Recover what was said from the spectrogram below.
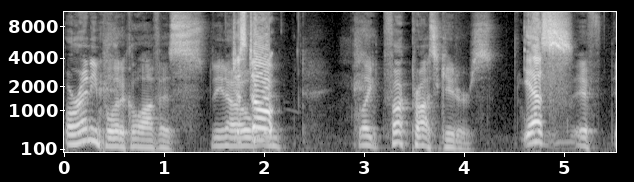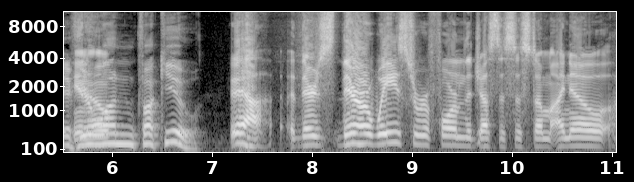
or any political office. You know, Just don't. and, like fuck prosecutors. Yes, If if You are one, fuck you. yeah. There's there are ways to reform the justice system. I know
